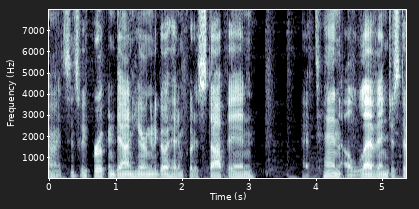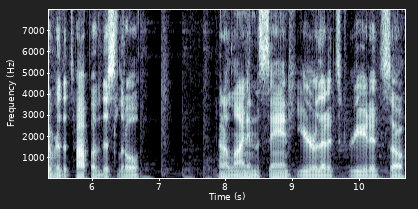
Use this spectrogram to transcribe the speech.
Alright, since we've broken down here, I'm going to go ahead and put a stop in at 10, 11, just over the top of this little kind of line in the sand here that it's created. So,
